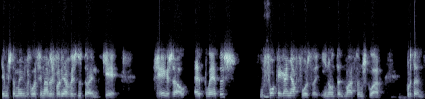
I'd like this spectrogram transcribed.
temos também de relacionar as variáveis do treino, que é, regra geral, atletas, o foco é ganhar força e não tanto massa muscular. Portanto,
